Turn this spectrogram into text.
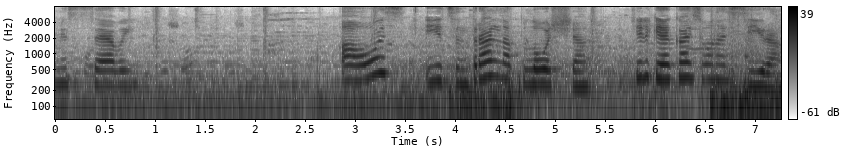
місцевий. А ось і центральна площа, тільки якась вона сіра,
